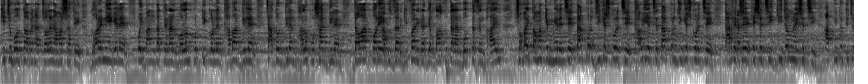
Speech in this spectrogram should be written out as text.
কিছু বলতে হবে না, চলেন আমার সাথে। ঘরে নিয়ে গেলেন। ওই বান্দা তেনার মলম পট্টি করলেন, খাবার দিলেন, চাদর দিলেন, ভালো পোশাক দিলেন। দেওয়ার পরে আবুজার গিফারি রাজি আল্লাহ বলতেছেন, ভাই সবাই তো আমাকে মেরেছে তারপর জিজ্ঞেস করেছে খাওয়িয়েছে তারপর জিজ্ঞেস করেছে কার কাছে এসেছি কি জন্য এসেছি? আপনি তো কিছু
